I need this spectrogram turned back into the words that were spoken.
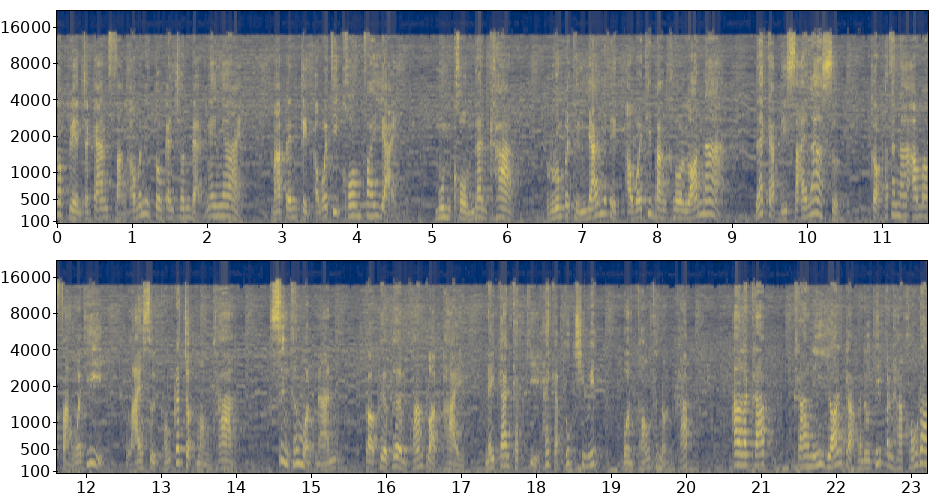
ก็เปลี่ยนจากการฝังเอาไว้ในตัวกันชนแบบง่ายๆ มาเป็นติดเอาไว้ที่โคมไฟใหญ่ มุมโคมด้านข้าง รวมไปถึงย้ายมาติดเอาไว้ที่บังโคลนล้อหน้า และกับดีไซน์ล่าสุด ก็พัฒนาเอามาฝังไว้ที่ปลายสุดของกระจกมองข้าง ซึ่งทั้งหมดนั้นก็เพื่อเพิ่มความปลอดภัยในการขับขี่ให้กับทุกชีวิตบนท้องถนนครับ เอาละครับ คราวนี้ย้อนกลับมาดูที่ปัญหาของเรา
